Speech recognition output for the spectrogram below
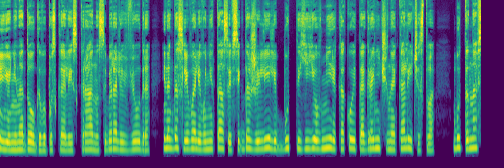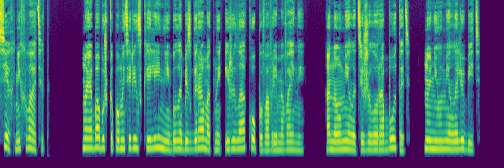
Ее ненадолго выпускали из крана, собирали в ведра, иногда сливали в унитаз и всегда жалели, будто ее в мире какое-то ограниченное количество, будто на всех не хватит. Моя бабушка по материнской линии была безграмотной и рыла окопы во время войны. Она умела тяжело работать, но не умела любить.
